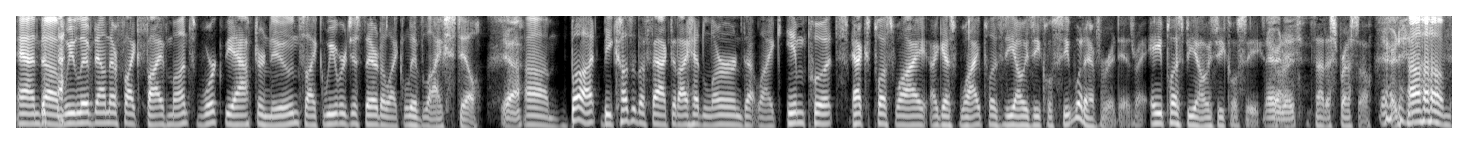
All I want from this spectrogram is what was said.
And, um, we lived down there for like five months, worked the afternoons. Like we were just there to like live life still. Yeah. Um, but because of the fact that I had learned that like inputs x plus y, I guess y plus z always equals c, whatever it is, right? A plus b always equals c. There it Sorry, is. It's that espresso. There it is. Um,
